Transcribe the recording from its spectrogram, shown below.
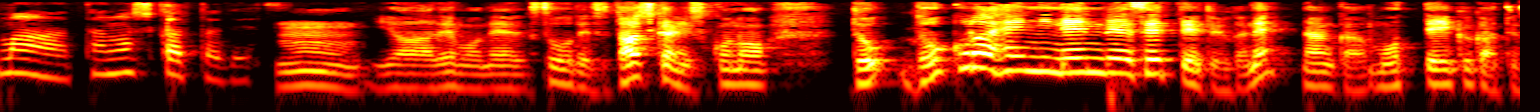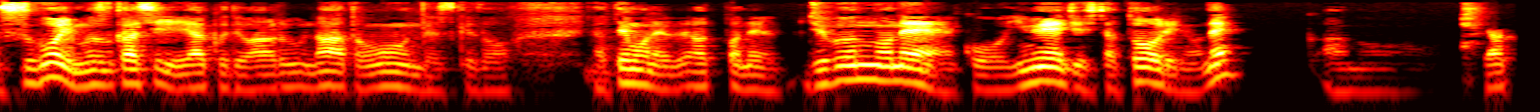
まあ、楽しかったです。うん。いやーでもね、そうです。確かに、この、ど、どこら辺に年齢設定というかね、なんか持っていくかってすごい難しい役ではあるなと思うんですけど、いやでもね、やっぱね、自分のね、こう、イメージした通りのね、あの、や、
